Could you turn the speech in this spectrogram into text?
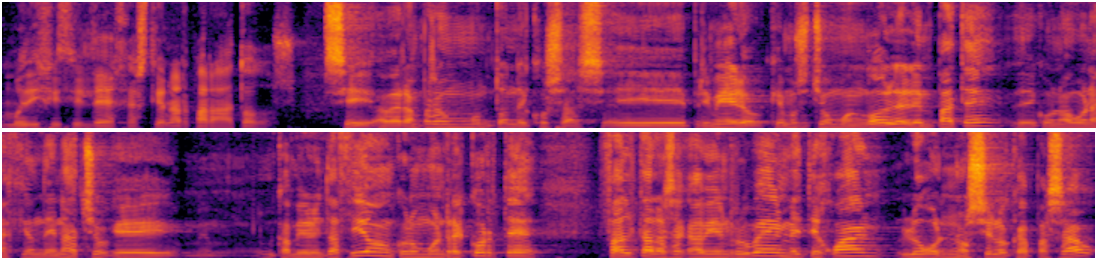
muy difícil de gestionar para todos? Sí, a ver, han pasado un montón de cosas. Eh, primero, que hemos hecho un buen gol, el empate, eh, con una buena acción de Nacho, que un cambio de orientación, con un buen recorte. Falta, la saca bien Rubén, mete Juan. Luego no sé lo que ha pasado.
